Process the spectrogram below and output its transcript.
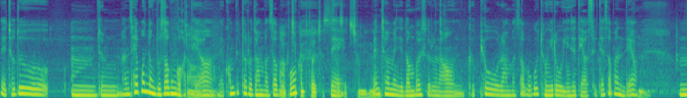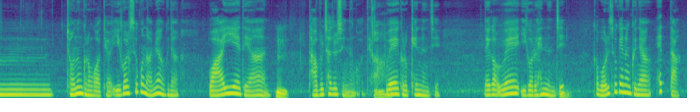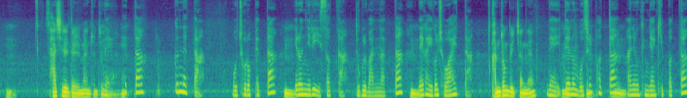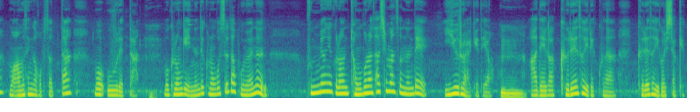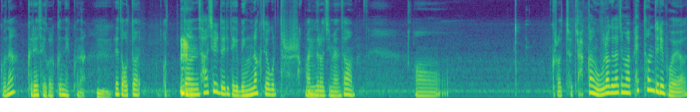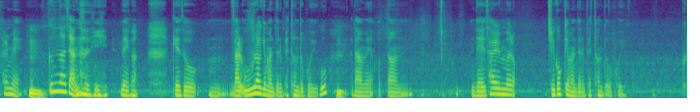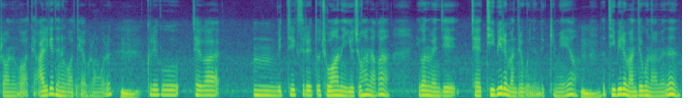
네, 저도 음, 좀 한 세 번 정도 써본 것 같아요. 어. 네, 컴퓨터로도 한번 아, 써보고 그치, 컴퓨터 쳤었지 네. 처음에. 맨 처음에 이제 Numbers로 나온 그 표를 한번 써보고 종이로 인쇄되었을 때 써봤는데요. 음. 음, 저는 그런 것 같아요. 이걸 쓰고 나면 그냥 Y에 대한 음. 답을 찾을 수 있는 것 같아요. 아. 왜 그렇게 했는지, 내가 왜 이거를 했는지. 그러니까 머릿 속에는 그냥 했다, 음. 사실들만 존재해요. 네, 했다, 끝냈다, 뭐 졸업했다, 음. 이런 일이 있었다, 누굴 만났다, 음. 내가 이걸 좋아했다. 감정도 있지 않나요? 네, 이때는 뭐 슬펐다, 음. 아니면 굉장히 기뻤다, 뭐 아무 생각 없었다, 뭐 우울했다, 음. 뭐 그런 게 있는데 그런 거 쓰다 보면은 분명히 그런 정보나 사실만 썼는데 이유를 알게 돼요. 음. 아, 내가 그래서 이랬구나, 그래서 이걸 시작했구나, 그래서 이걸 끝냈구나. 음. 그래서 어떤 어떤 사실들이 되게 맥락적으로 탁 만들어지면서 어 그렇죠. 약간 우울하기도 하지만 패턴들이 보여요. 삶에 음. 끝나지 않는 이 내가 계속 음, 날 우울하게 만드는 패턴도 보이고 음. 그 다음에 어떤 내 삶을 즐겁게 만드는 패턴도 보이고 그러는 것 같아요. 알게 되는 것 같아요. 그런 거를. 음. 그리고 제가 음, 미트릭스를 또 좋아하는 이유 중 하나가 이거는 왠지 제 DB를 만들고 있는 느낌이에요. 음. 그래서 DB를 만들고 나면은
